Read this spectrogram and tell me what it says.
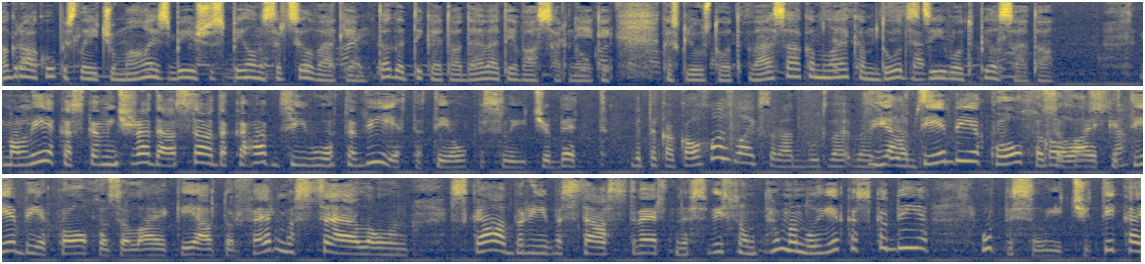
Agrāk upes līču mājas bijušas pilnas ar cilvēkiem, tagad tikai tā dēvētie vasarnieki, kas kļūstot vēsākam laikam dodas dzīvot pilsētā. Man liekas, ka viņš radās tāda kā apdzīvota vieta, tie upes līči, bet Bet tā kā kolhoza laiks varētu būt, vai, vai Jā, pirms? tie bija kolhoza laiki. ja? Tie bija kolhoza laiki. Jā, tur fermas cēla un skābrības tās tvertnes visu. Un tam man liekas, ka bija upes līči. Tikai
